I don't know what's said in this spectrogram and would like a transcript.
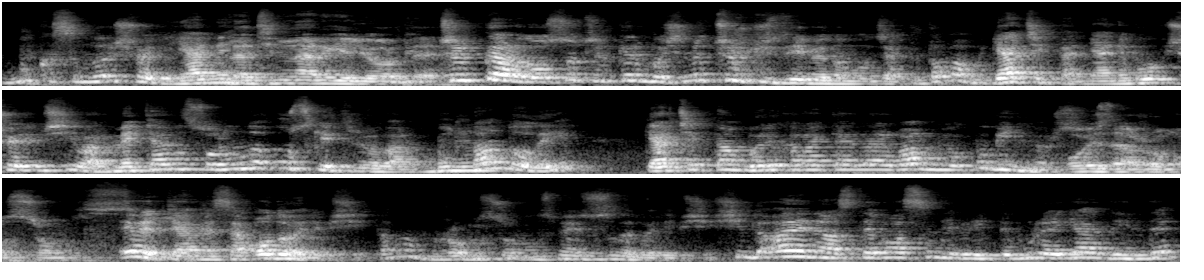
bu kısımları şöyle yani Latinler geliyor orada. Türkler de olsa Türklerin başında Türküz diye bir adam olacaktı tamam mı? Gerçekten yani bu şöyle bir şey var. Mekanın sonunda us getiriyorlar. Bundan dolayı gerçekten böyle karakterler var mı yok mu bilmiyoruz. O yüzden Romus Romus. Evet yani mesela o da öyle bir şey tamam mı? Romulus Romulus mevzusu da böyle bir şey. Şimdi Aeneas tebasıyla birlikte buraya geldiğinde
